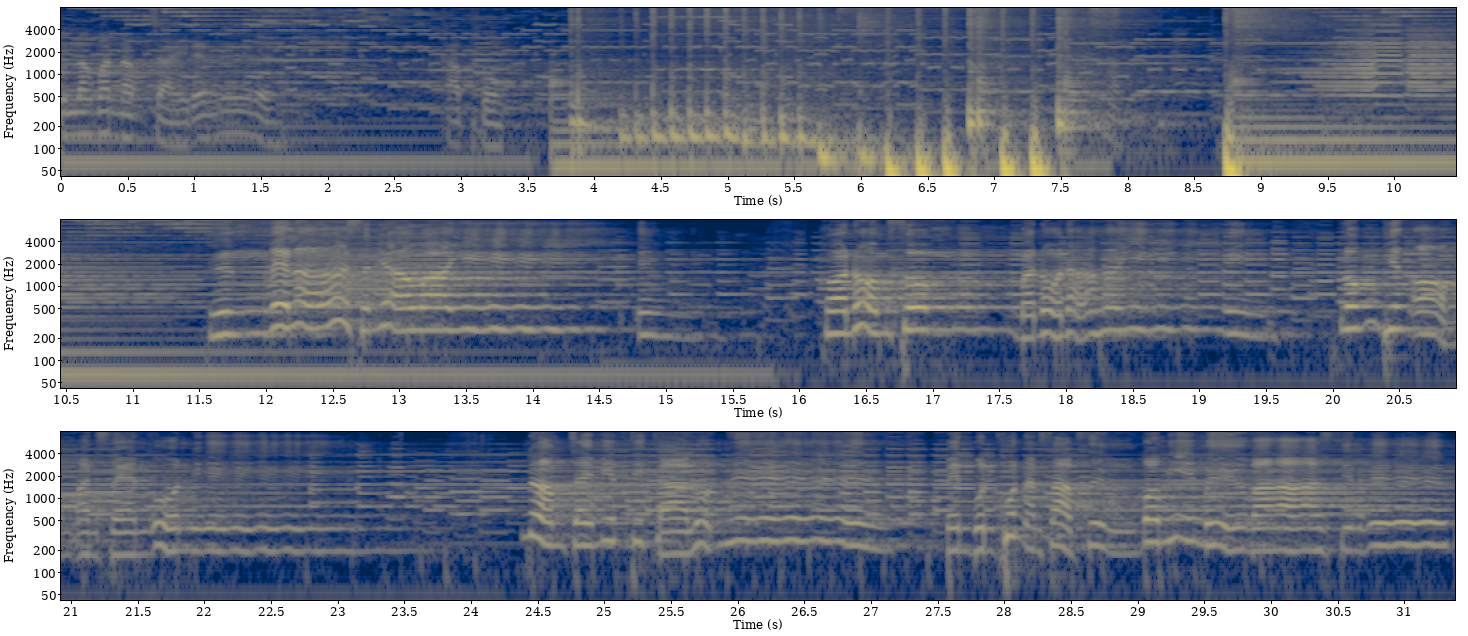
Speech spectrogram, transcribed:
คุณรางวัลนำใจเด้อครับผมถึงเวลาสัญญาไว้ ขอน้อมส่งมโนนายลงเพียงอ้อมอันแสนโอนน้ำใจมิตรที่กาลุนเเป็นบุญคุณอันซาบซึ่งบ่มีมือวาสิลืม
